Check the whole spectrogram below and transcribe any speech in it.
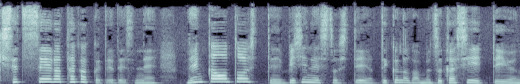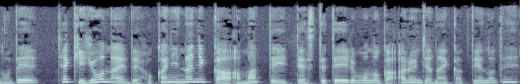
季節性が高くてですね、年間を通してビジネスとしてやっていくのが難しいっていうので、じゃあ企業内で他に何か余っていて捨てているものがあるんじゃないかっていうので、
